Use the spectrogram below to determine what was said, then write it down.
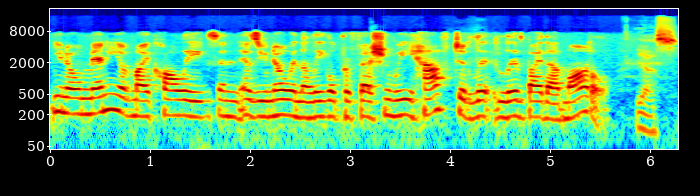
you know, many of my colleagues, and as you know, in the legal profession, we have to li- live by that model. Yes.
